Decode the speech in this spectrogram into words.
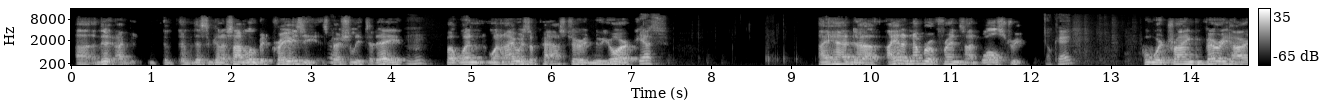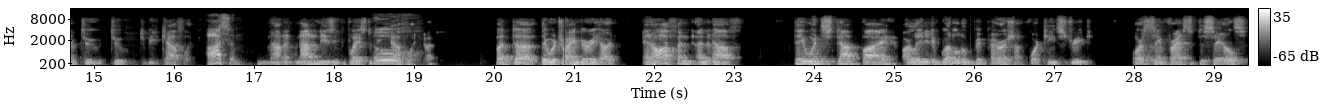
uh, th- I, this is going to sound a little bit crazy, especially today. Mm-hmm. But when when I was a pastor in New York, yes, I had uh, I had a number of friends on Wall Street. Okay. Who were trying very hard to to to be Catholic. Awesome. Not a, not an easy place to be Ooh. Catholic, but uh, they were trying very hard, and often enough, they would stop by Our Lady of Guadalupe Parish on 14th Street or St. Francis de Sales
